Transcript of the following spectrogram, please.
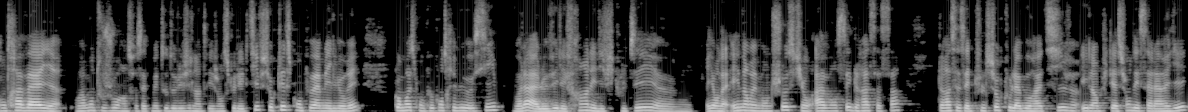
on travaille vraiment toujours hein, sur cette méthodologie de l'intelligence collective, sur qu'est-ce qu'on peut améliorer, comment est-ce qu'on peut contribuer aussi voilà, à lever les freins, les difficultés. Euh, et on a énormément de choses qui ont avancé grâce à ça, grâce à cette culture collaborative et l'implication des salariés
